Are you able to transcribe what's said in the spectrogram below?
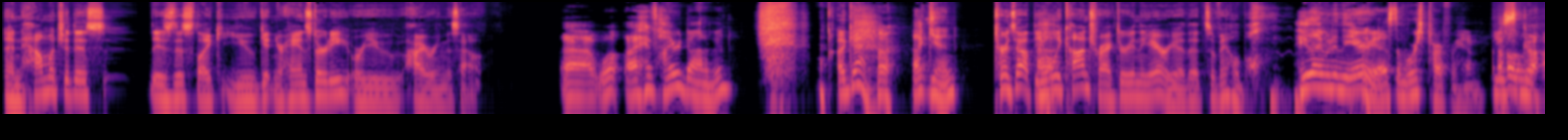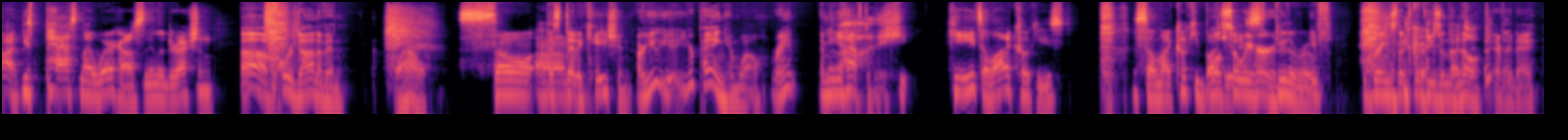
and how much of this is this like you getting your hands dirty or you hiring this out? Uh, well, I have hired Donovan Again, again. Turns out the Uh, only contractor in the area that's available. He's not even in the area. That's the worst part for him. He's Oh, some- God. He's past my warehouse in the other direction. Oh, poor Donovan. Wow. So um, That's dedication. Are you you- you're paying him well, right? I mean, you have to be. He, he eats a lot of cookies, so my cookie Well, budget so we is heard through the roof. He, he brings the cookies and the Budget. milk every day.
